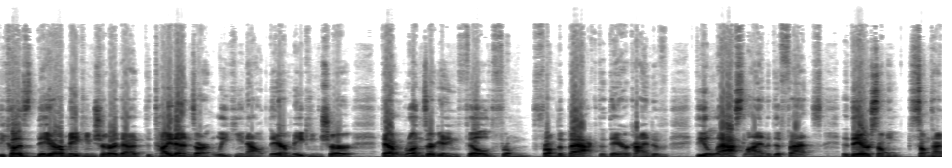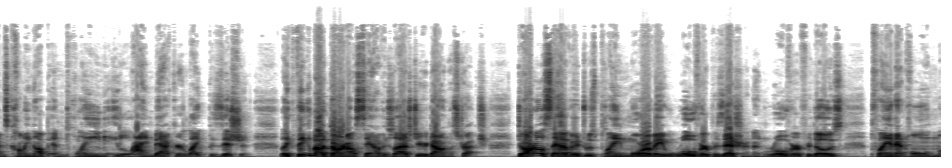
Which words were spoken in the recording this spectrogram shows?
because they are making sure that the tight ends aren't leaking out. They are making sure that runs are getting filled from from the back. That they are kind of the last line of defense. That they are something sometimes coming up and playing a linebacker like position. Like think about Darnell Savage last year down the stretch. Darnell Savage was playing more of a rover position, and rover for those playing at home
